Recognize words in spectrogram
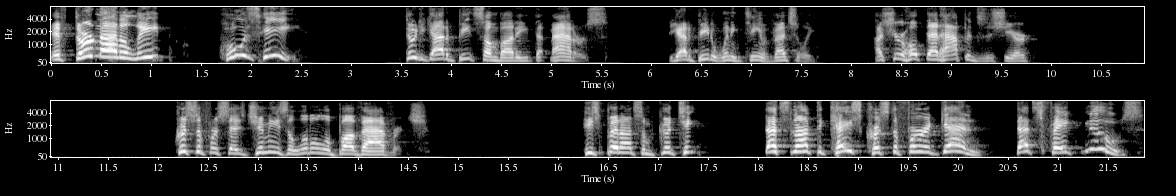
If they're not elite, who is he? Dude, you got to beat somebody that matters. You got to beat a winning team eventually. I sure hope that happens this year. Christopher says Jimmy is a little above average. He's been on some good team. That's not the case, Christopher. Again, that's fake news.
